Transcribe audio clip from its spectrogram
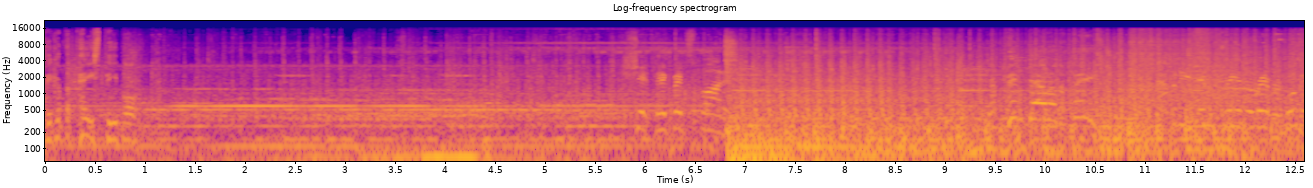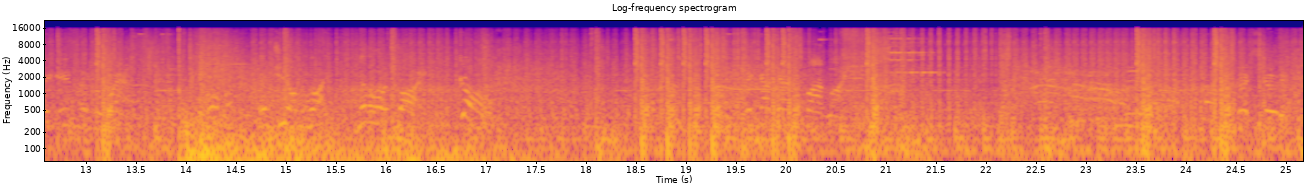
Pick up the pace, people. Shit, they've been spotted. They're pinned down on the beach! Japanese infantry in the river, moving in from the west. Over. MG on the right. Middle on right. Go! Take out that spotlight. Good shooting.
